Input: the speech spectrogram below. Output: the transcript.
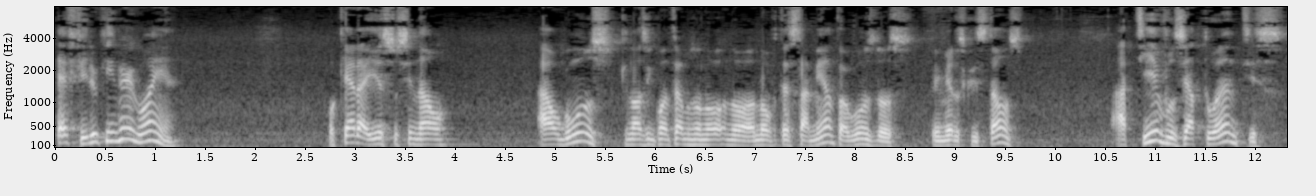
é filho que envergonha. O que era isso senão alguns que nós encontramos no, no Novo Testamento, alguns dos primeiros cristãos, ativos e atuantes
